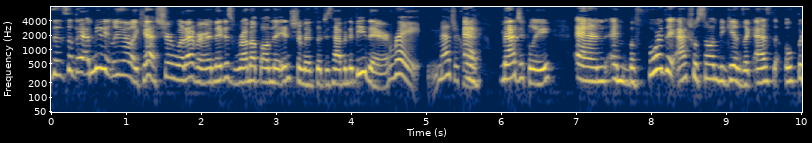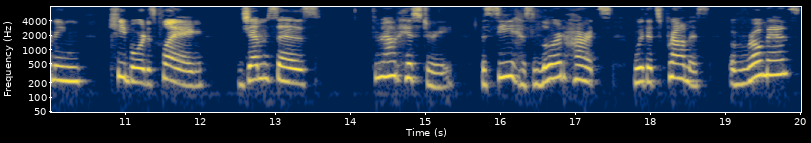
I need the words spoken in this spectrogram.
th- So they immediately they're like, yeah, sure, whatever, and they just run up on the instruments that just happen to be there Right, magically. and magically. And and before the actual song begins, like as the opening keyboard is playing, Jem says, "Throughout history, the sea has lured hearts with its promise of romance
